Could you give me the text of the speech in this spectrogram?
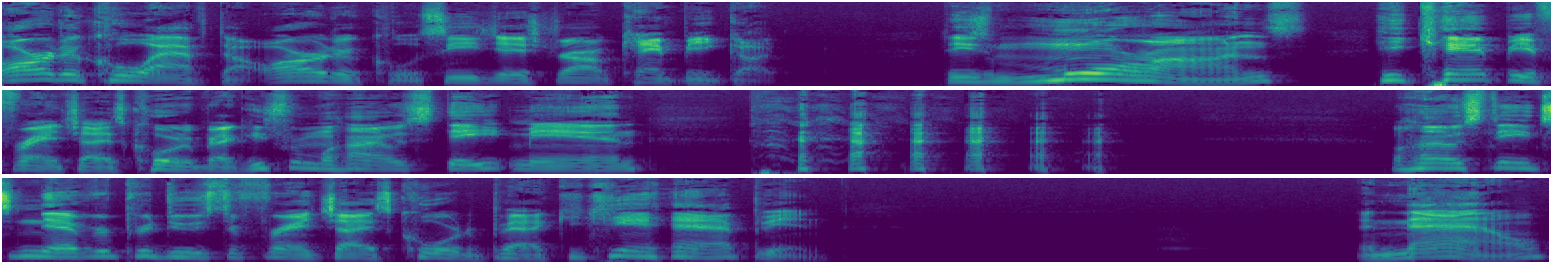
Article after article, CJ Stroud can't be good these morons. He can't be a franchise quarterback. He's from Ohio State, man. Ohio State's never produced a franchise quarterback. It can't happen. And now,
